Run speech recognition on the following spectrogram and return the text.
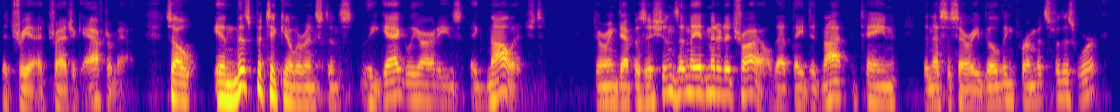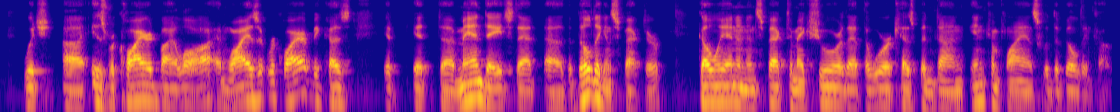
the tra- tragic aftermath. So in this particular instance, the Gagliardis acknowledged during depositions, and they admitted at trial that they did not obtain the necessary building permits for this work, which uh, is required by law. And why is it required? Because it, it uh, mandates that uh, the building inspector go in and inspect to make sure that the work has been done in compliance with the building code.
